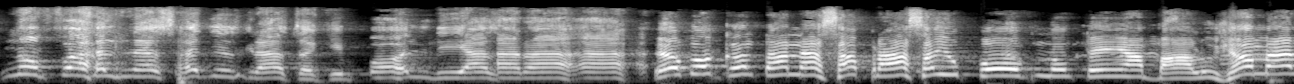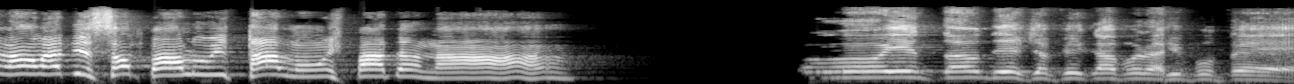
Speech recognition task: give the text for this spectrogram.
Não fale nessa desgraça que pode lhe azarar. Eu vou cantar nessa praça e o povo não tem abalo. Jamelão é de São Paulo e tá longe pra danar. Oi, então deixa ficar por aqui pro pé.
